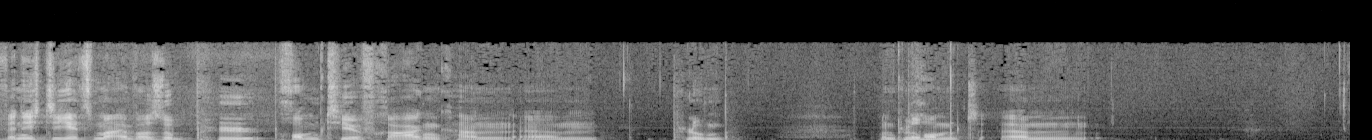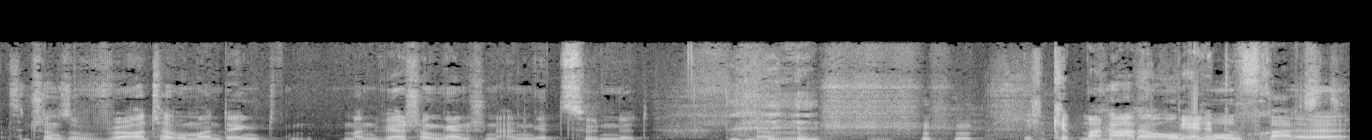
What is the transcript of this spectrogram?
wenn ich dich jetzt mal einfach so prompt hier fragen kann, ähm, plump und Plump. prompt, ähm, das sind schon so Wörter, wo man denkt, man wäre schon ganz schön angezündet. Ähm, Ich kipp mal nach, während du fragst. äh,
